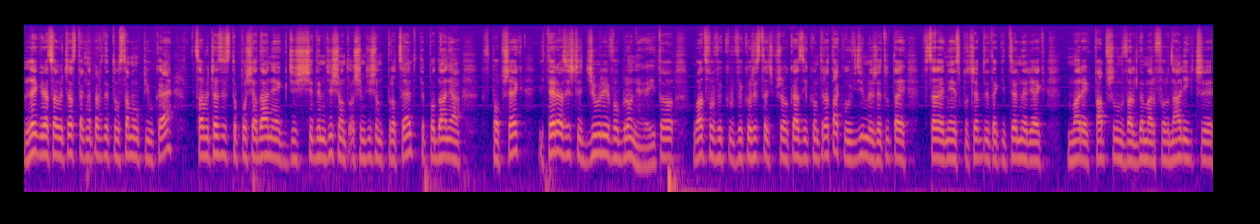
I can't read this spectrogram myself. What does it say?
Lech gra cały czas tak naprawdę tą samą piłkę, cały czas jest to posiadanie gdzieś 70-80%, te podania w poprzek i teraz jeszcze dziury w obronie i to łatwo wyko- wykorzystać przy okazji kontrataku. Widzimy, że tutaj wcale nie jest potrzebny taki trener jak Marek Papszun, Waldemar Fornalik czy,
